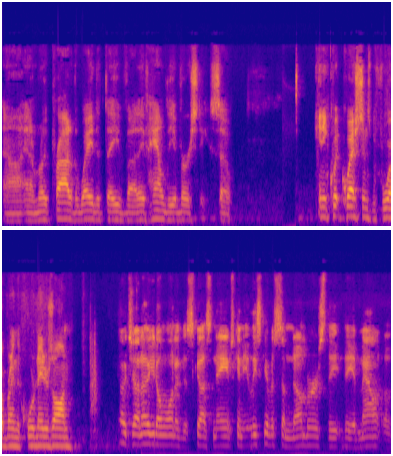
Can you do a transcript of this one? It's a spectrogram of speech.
uh, and I'm really proud of the way that they've uh, they've handled the adversity. So, any quick questions before I bring the coordinators on? Coach, I know you don't want to discuss names. Can you at least give us some numbers, the the amount of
